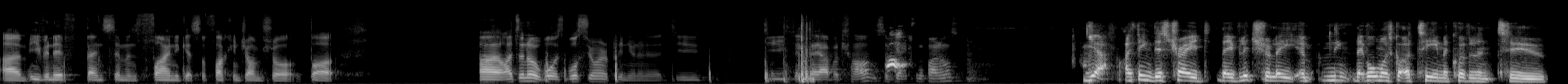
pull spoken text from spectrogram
Um, even if Ben Simmons finally gets a fucking jump shot, but uh, I don't know. What's what's your opinion on it? Do you do you think they have a chance of getting to the finals? Yeah, I think this trade they've literally I mean, they've almost got a team equivalent to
